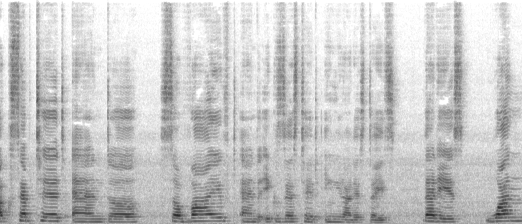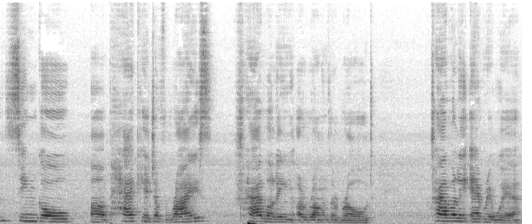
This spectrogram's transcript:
accepted and uh, survived and existed in United States. That is one single uh, package of rice traveling around the road, traveling everywhere.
